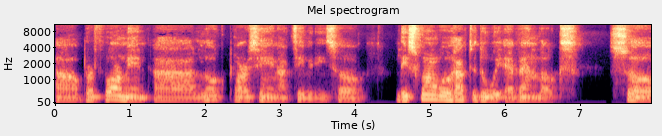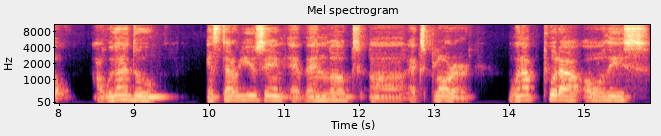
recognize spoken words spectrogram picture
uh, performing a log parsing activity. So this one will have to do with event logs. So are we're gonna do, instead of using event logs uh, explorer, we're gonna put out all these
